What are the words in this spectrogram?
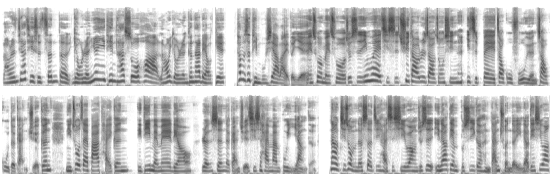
老人家其实真的有人愿意听他说话，然后有人跟他聊天。他们是停不下来的耶，没错没错，就是因为其实去到日照中心，一直被照顾服务员照顾的感觉，跟你坐在吧台跟弟弟妹妹聊人生的感觉，其实还蛮不一样的。那其实我们的设计还是希望，就是饮料店不是一个很单纯的饮料店，希望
